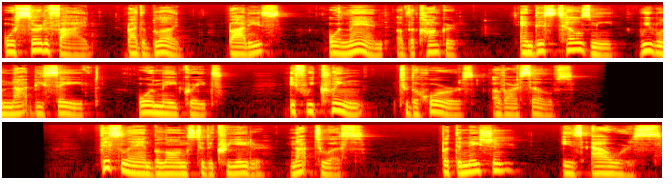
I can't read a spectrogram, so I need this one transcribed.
or certified by the blood, bodies, or land of the conquered. And this tells me we will not be saved or made great if we cling to the horrors of ourselves. This land belongs to the Creator, not to us, but the nation is ours.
